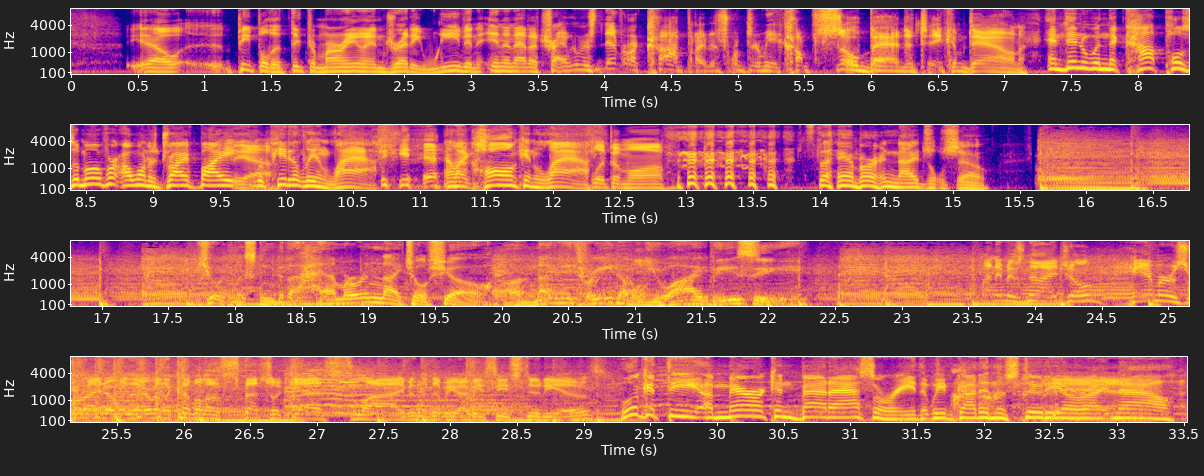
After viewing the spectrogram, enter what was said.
You know, people that think they're Mario Andretti weaving in and out of traffic. There's never a cop, but I just want there to be a cop so bad to take him down. And then when the cop pulls him over, I want to drive by Yeah. repeatedly and laugh Yeah. and like honk and laugh. Flip him off. It's the Hammer and Nigel show. You're listening to the Hammer and Nigel Show on 93 WIBC. My name is Nigel. Hammer's right over there with a couple of special guests live in the WIBC studios. Look at the American badassery that we've got in the studio right now.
